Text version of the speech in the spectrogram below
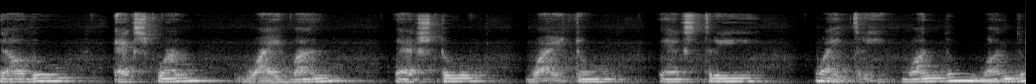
ಯಾವುದು? X one Y one X two Y two X three Y three ಒಂದು ಒಂದು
